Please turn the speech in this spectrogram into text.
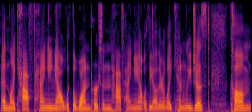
and like half hanging out with the one person and half hanging out with the other? Like can we just come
